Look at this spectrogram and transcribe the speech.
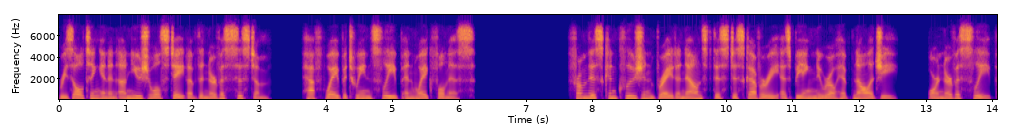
resulting in an unusual state of the nervous system, halfway between sleep and wakefulness. From this conclusion Braid announced this discovery as being neurohypnology, or nervous sleep.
